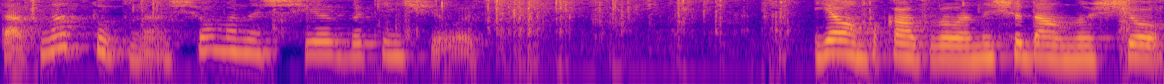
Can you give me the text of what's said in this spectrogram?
Так, наступне, що в мене ще закінчилось? Я вам показувала нещодавно, що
